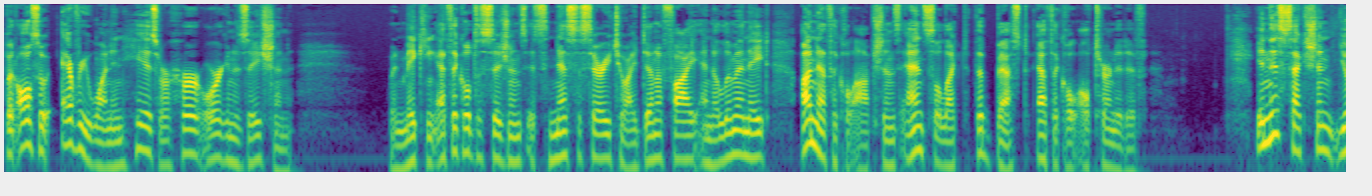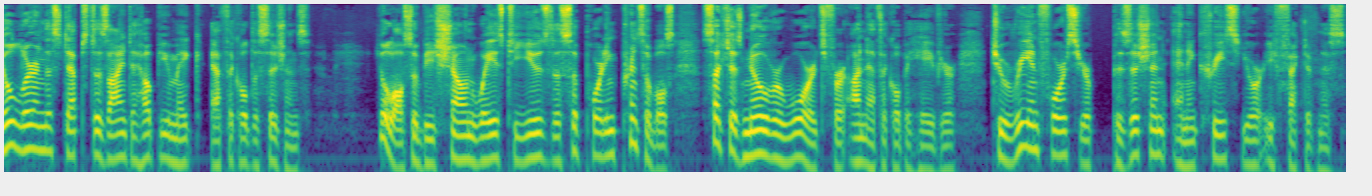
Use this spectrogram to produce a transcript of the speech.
but also everyone in his or her organization. When making ethical decisions, it's necessary to identify and eliminate unethical options and select the best ethical alternative. In this section, you'll learn the steps designed to help you make ethical decisions. You'll also be shown ways to use the supporting principles, such as no rewards for unethical behavior, to reinforce your position and increase your effectiveness.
